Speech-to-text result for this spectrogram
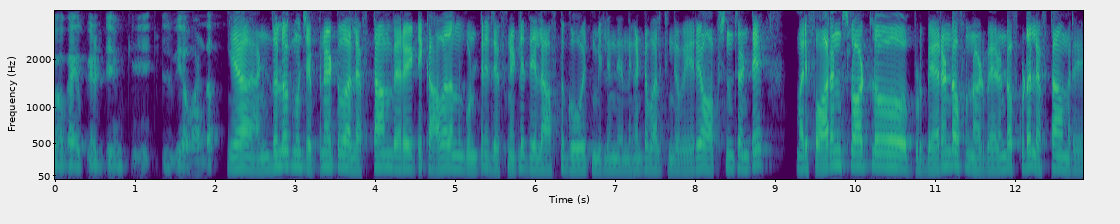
ఒక ఐపీఎల్ టీమ్‌కి it will be wonder. Yeah! అందులోకి నువ్వు చెప్పినట్టు ఆ లెఫ్ట్ ఆర్మ్ వెరైటీ కావాలనుకుంటే definitely they will have to go with Milind. ఎందుకంటే వాళ్ళకి ఇంక వేరే ఆప్షన్స్ అంటే మరి ఫారెన్ స్లాట్‌లో ఇప్పుడు బేరెండాఫ్ ఉన్నాడు. బేరెండాఫ్ కూడా లెఫ్ట్ ఆర్మరే.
